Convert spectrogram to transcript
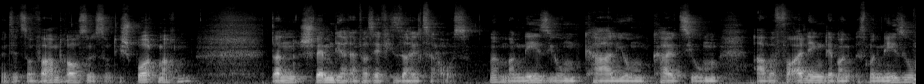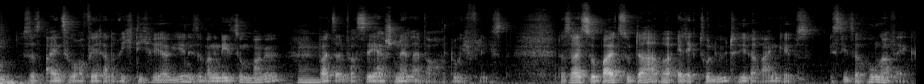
Wenn es jetzt noch warm draußen ist und die Sport machen, dann schwemmen die halt einfach sehr viel Salze aus. Ne? Magnesium, Kalium, Calcium, aber vor allen Dingen der, das Magnesium ist das Einzige, worauf wir dann richtig reagieren, dieser Magnesiummangel, mhm. weil es einfach sehr schnell einfach auch durchfließt. Das heißt, sobald du da aber Elektrolyte wieder reingibst, ist dieser Hunger weg.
